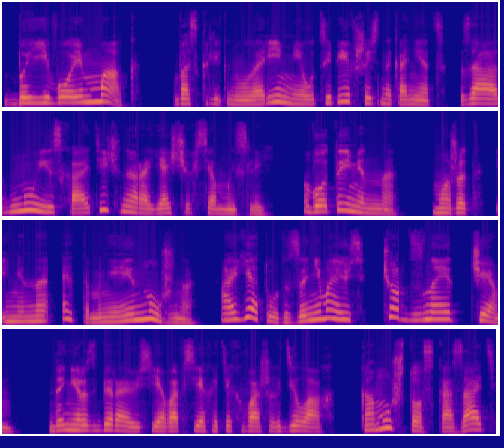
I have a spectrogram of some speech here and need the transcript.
«Боевой маг!» — воскликнула Римми, уцепившись, наконец, за одну из хаотично роящихся мыслей. «Вот именно! Может, именно это мне и нужно? А я тут занимаюсь черт знает чем. Да не разбираюсь я во всех этих ваших делах. Кому что сказать,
